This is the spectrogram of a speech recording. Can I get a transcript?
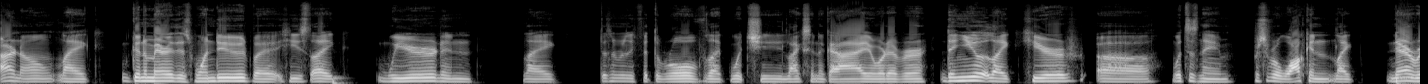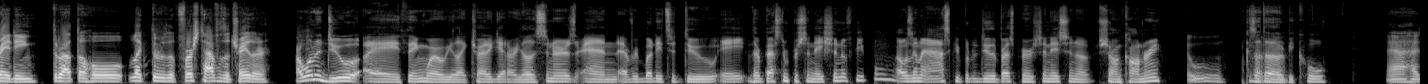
I don't know, like gonna marry this one dude, but he's like weird and like doesn't really fit the role of like what she likes in a guy or whatever. Then you like hear uh, what's his name, Christopher Walken, like narrating throughout the whole, like through the first half of the trailer. I want to do a thing where we like try to get our listeners and everybody to do a their best impersonation of people. I was gonna ask people to do the best impersonation of Sean Connery Ooh, because I thought that would be cool. Yeah,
